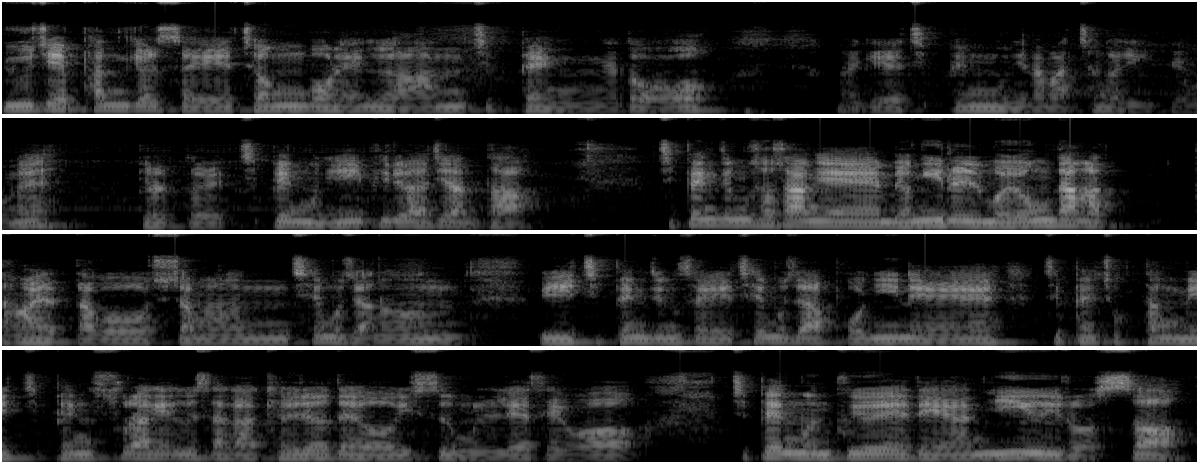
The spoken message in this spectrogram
유죄 판결서의 정본에 의한 집행에도 이게 집행문이나 마찬가지이기 때문에 별도의 집행문이 필요하지 않다. 집행증서상의 명의를 모용당 하였다고 주장하는 채무자는 위 집행증서의 채무자 본인의 집행촉탁 및 집행수락의 의사가 결여되어 있음을 내세워 집행문 부여에 대한 이의로서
